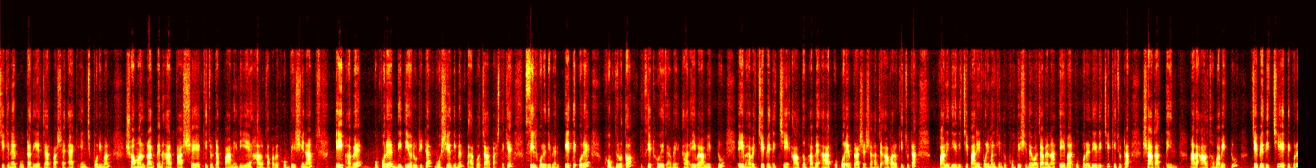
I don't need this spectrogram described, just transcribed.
চিকেনের পুরটা দিয়ে চারপাশে এক ইঞ্চ পরিমাণ সমান রাখবেন আর পাশে কিছুটা পানি দিয়ে হালকাভাবে খুব বেশি না, এইভাবে উপরে দ্বিতীয় রুটিটা বসিয়ে দিবেন, তারপর চারপাশ থেকে সিল করে দিবেন। এতে করে খুব দ্রুত সেট হয়ে যাবে। আর এবার আমি একটু এইভাবে চেপে দিচ্ছি আলতোভাবে আর উপরে ব্রাশের সাহায্যে আবারও কিছুটা পানি দিয়ে দিচ্ছি। পানির পরিমাণ কিন্তু খুব বেশি দেওয়া যাবে না। এবার উপরে দিয়ে দিচ্ছি কিছুটা সাদা তিল। আর আলতোভাবে একটু চেপে দিচ্ছি, এতে করে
